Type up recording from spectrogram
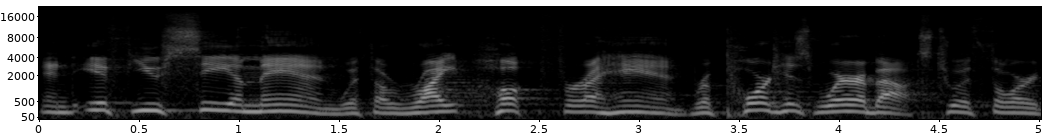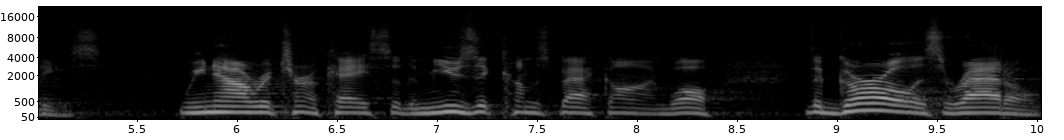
And if you see a man with a right hook for a hand, report his whereabouts to authorities. We now return. Okay, so the music comes back on. Well, the girl is rattled.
